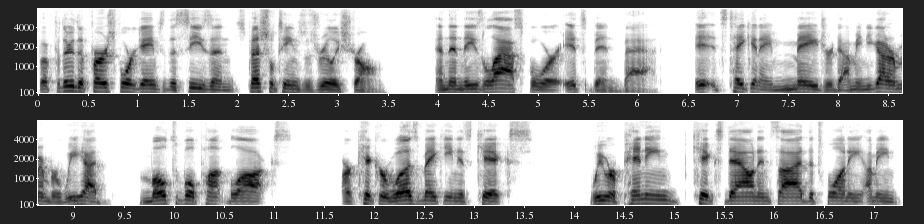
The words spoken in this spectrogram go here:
but for through the first four games of the season, special teams was really strong, and then these last four, it's been bad. It- it's taken a major down. I mean, you got to remember we had multiple punt blocks. Our kicker was making his kicks. We were pinning kicks down inside the twenty. I mean,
